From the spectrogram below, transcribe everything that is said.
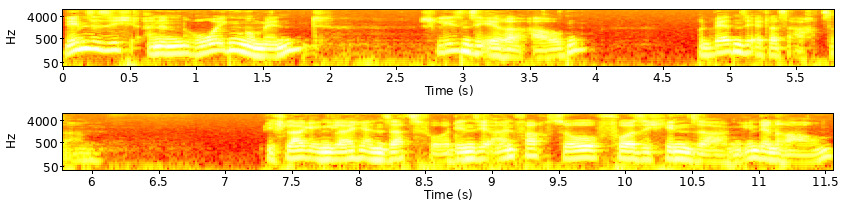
Nehmen Sie sich einen ruhigen Moment, schließen Sie Ihre Augen und werden Sie etwas achtsam. Ich schlage Ihnen gleich einen Satz vor, den Sie einfach so vor sich hin sagen, in den Raum,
